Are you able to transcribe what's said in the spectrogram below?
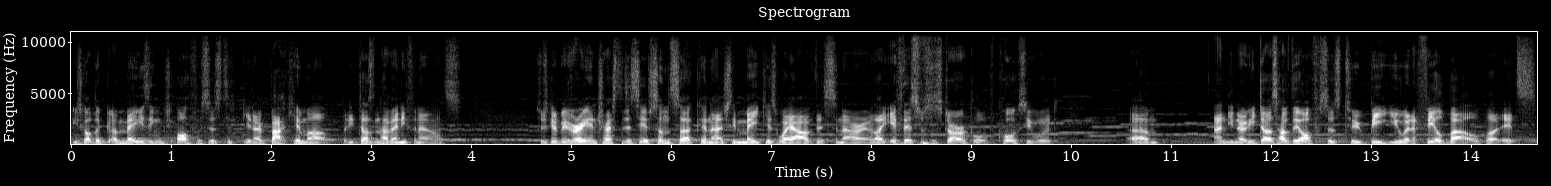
he's got the amazing officers to you know back him up, but he doesn't have anything else. So it's going to be very interesting to see if Sun Ce can actually make his way out of this scenario. Like if this was historical, of course he would. Um, and you know he does have the officers to beat you in a field battle, but it's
